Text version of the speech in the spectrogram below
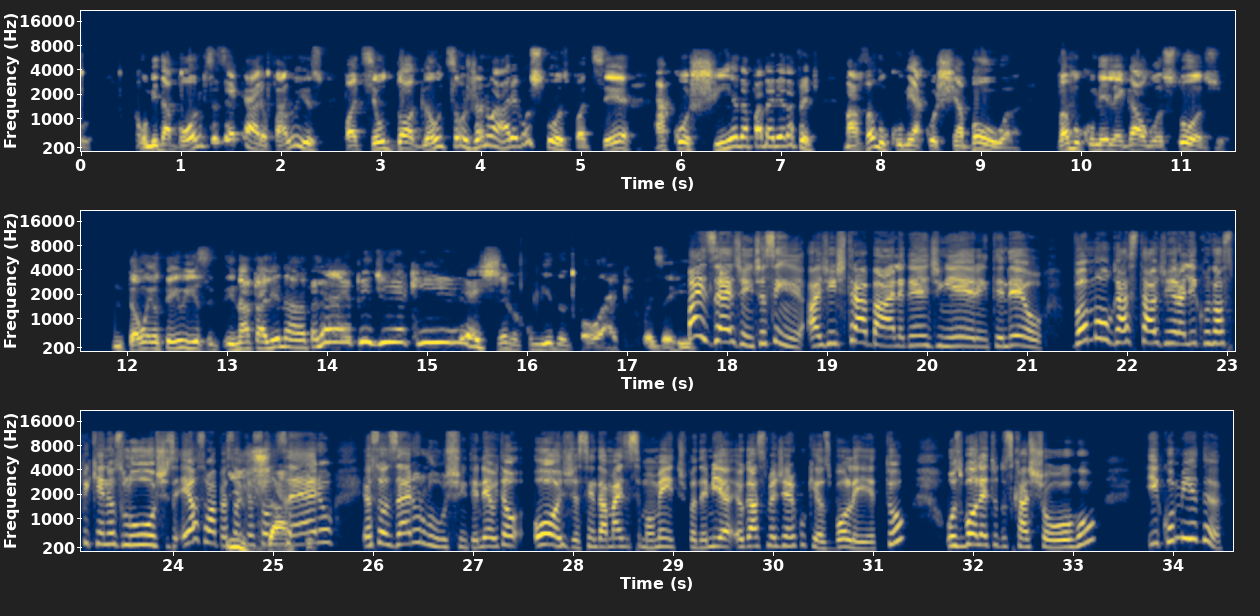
Comida boa não precisa ser caro, eu falo isso. Pode ser o dogão de São Januário, é gostoso. Pode ser a coxinha da padaria da frente. Mas vamos comer a coxinha boa? Vamos comer legal, gostoso? Então eu tenho isso. E Nathalie não. Nathalie, ah, eu pedi aqui. Aí chega comida, porra, que coisa horrível. Mas é, gente, assim, a gente trabalha, ganha dinheiro, entendeu? Vamos gastar o dinheiro ali com os nossos pequenos luxos. Eu sou uma pessoa Exato. que eu sou zero, eu sou zero luxo, entendeu? Então, hoje, assim, ainda mais nesse momento de pandemia, eu gasto meu dinheiro com o quê? Os boletos, os boletos dos cachorros e comida.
